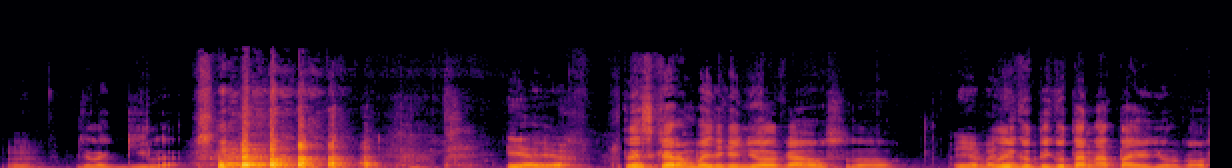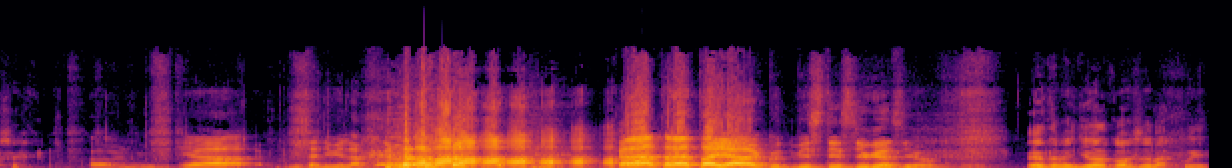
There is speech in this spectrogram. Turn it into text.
Hmm. Jelek gila. Iya iya. Tapi sekarang banyak yang jual kaos loh. Iya banyak. ikut-ikutan Ata ya jual kaosnya? Oh, ya bisa dibilang. Karena ternyata ya good business juga sih om. Ya, tapi jual kaos tuh laku ya?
